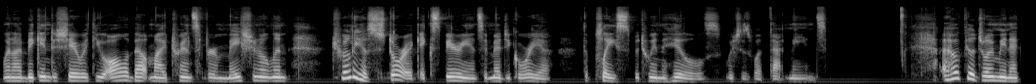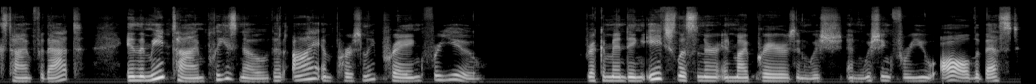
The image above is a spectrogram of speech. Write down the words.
when I begin to share with you all about my transformational and truly historic experience in Medjugorje, the place between the hills, which is what that means. I hope you'll join me next time for that. In the meantime, please know that I am personally praying for you, recommending each listener in my prayers and wish and wishing for you all the best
